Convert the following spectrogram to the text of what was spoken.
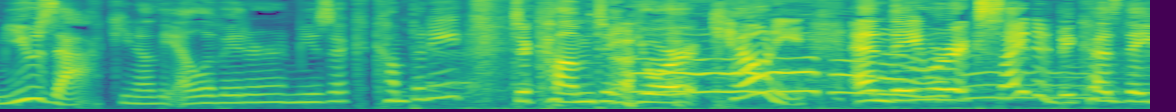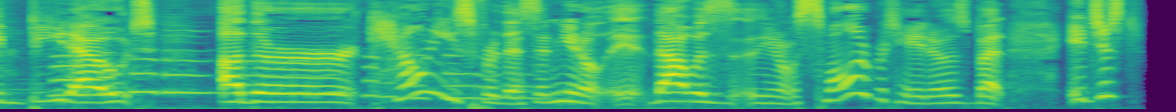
muzak you know the elevator music company to come to york county. And they were excited because they beat out other counties for this and you know it, that was you know smaller potatoes but it just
